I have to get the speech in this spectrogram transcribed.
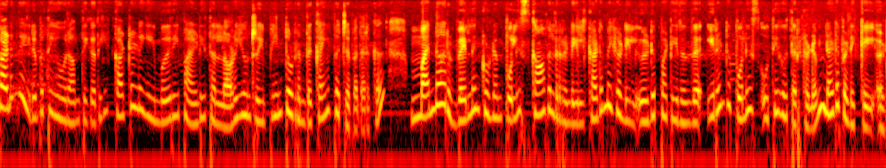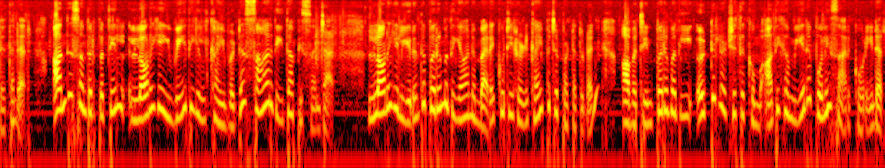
கடந்த இருபத்தி ஓராம் தேதி கட்டளையை மீறி பயணித்த லாரியொன்றை பின்தொடர்ந்து கைப்பற்றுவதற்கு மன்னார் வெள்ளங்குளம் போலீஸ் காவலரணியில் கடமைகளில் ஈடுபட்டிருந்த இரண்டு போலீஸ் உத்தியோகத்தர்களும் நடவடிக்கை எடுத்தனர். அந்த சந்தர்ப்பத்தில் லாரியை வீதியில் கைவிட்டு சாரதி தப்பி சென்றார். லாரியில் இருந்து பெருமதியான மரக்குட்டிகள் கைப்பற்றப்பட்டதுடன் அவற்றின் பெறுமதி எட்டு லட்சத்துக்கும் அதிகம் என போலீசார் கூறினர்.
